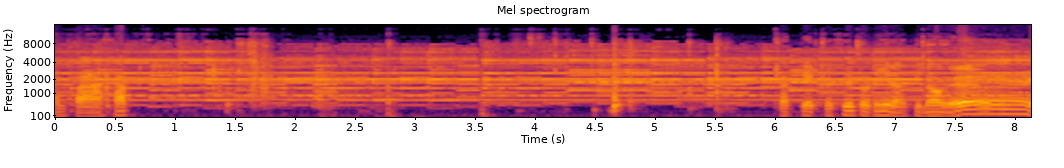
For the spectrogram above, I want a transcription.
น้ำปลาครับ ช็อตเด็ดก็คือตัวนี้แหละพี่น้องเอ้ย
